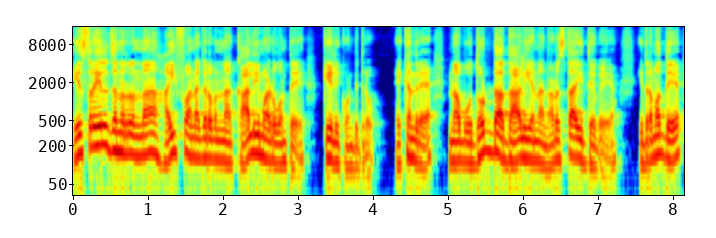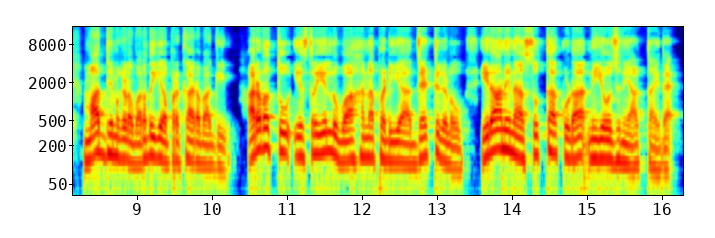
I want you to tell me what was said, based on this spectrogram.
ಇಸ್ರೇಲ್ ಜನರನ್ನ ಹೈಫಾ ನಗರವನ್ನ ಖಾಲಿ ಮಾಡುವಂತೆ ಕೇಳಿಕೊಂಡಿದ್ರು. ಏಕೆಂದ್ರೆ ನಾವು ದೊಡ್ಡ ದಾಳಿಯನ್ನ ನಡೆಸ್ತಾ ಇದ್ದೇವೆ. ಇದರ ಮಧ್ಯೆ ಮಾಧ್ಯಮಗಳ ವರದಿಯ ಪ್ರಕಾರವಾಗಿ ಅರವತ್ತು ಇಸ್ರೇಲ್ ವಾಹನ ಪಡೆಯ ಜೆಟ್ಗಳು ಇರಾನಿನ ಸುತ್ತ ಕೂಡ ನಿಯೋಜನೆ ಆಗ್ತಾ ಇದೆ.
